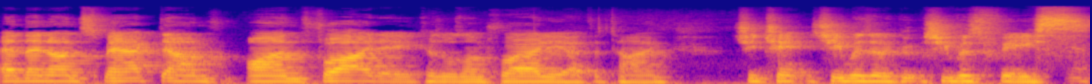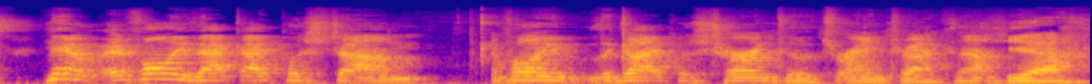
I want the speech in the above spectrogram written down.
and then on SmackDown on Friday because it was on Friday at the time. She changed. She was a she was face. Man, if only that guy pushed um. If only the guy pushed her into the train tracks, huh? Yeah.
